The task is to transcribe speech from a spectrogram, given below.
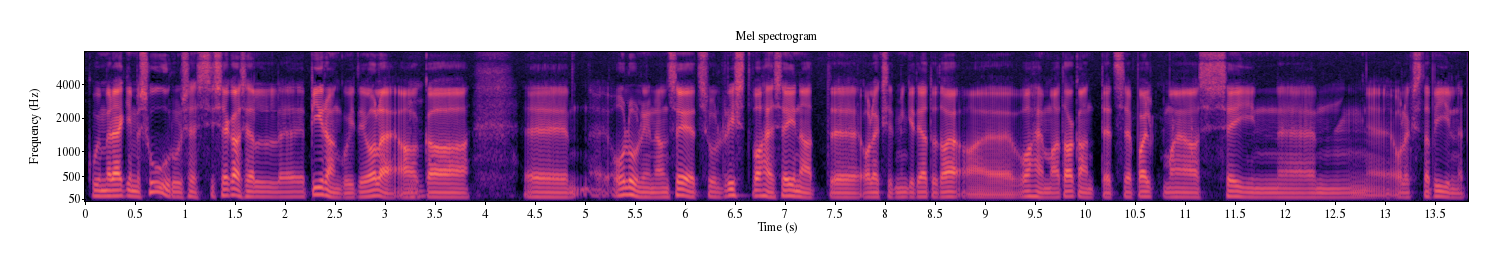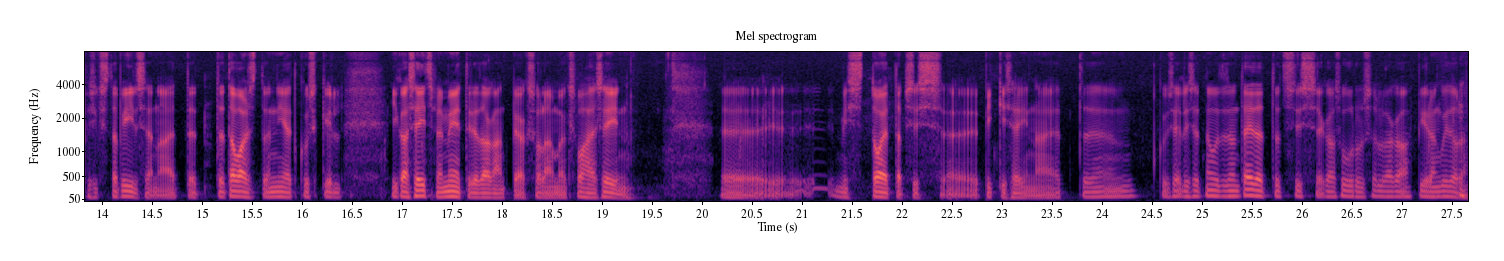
kui me räägime suurusest, siis ega seal piiranguid ei ole, mhm. aga -hmm oluline on see, et sul ristvaheseinad äh, oleksid mingi teatud vahemaa tagant, et see palkmaja sein oleks stabiilne, püsiks stabiilsena, et, et tavaliselt on nii, et kuskil iga seitsme meetri tagant peaks olema üks vahesein mis toetab siis äh, pikiseina, et äh, kui sellised nõuded on täidetud, siis ega suurusel väga piiranguid ei ole.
